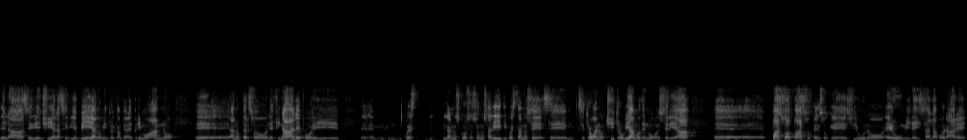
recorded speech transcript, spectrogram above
Della Serie C alla Serie B, hanno vinto il campionato il primo anno, eh, hanno perso le finali, poi ehm, quest- l'anno scorso sono saliti, quest'anno se, se, se trovano, ci troviamo di nuovo in Serie A, eh, passo a passo penso che se uno è umile e sa lavorare,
